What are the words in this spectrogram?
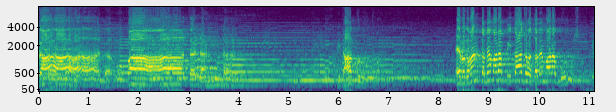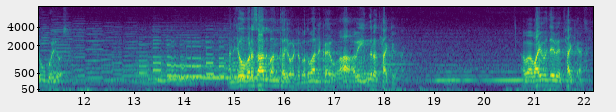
કાલ ઉપાત દંડ. પિતા ગુરુત્વ એ ભગવાન, તમે મારા પિતા છો, તમે મારા ગુરુ છો. એવું બોલ્યો છે. અને જેવો વરસાદ બંધ થયો એટલે ભગવાને કહ્યું, હા, હવે ઇન્દ્ર થાક્યો. હવે વાયુદેવે થાક્યા છે.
